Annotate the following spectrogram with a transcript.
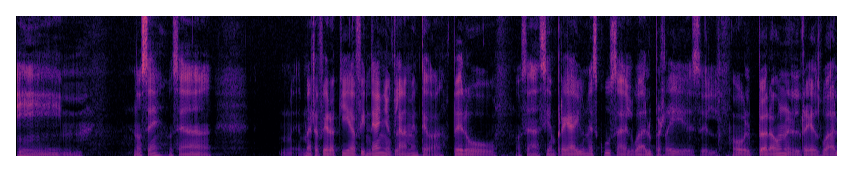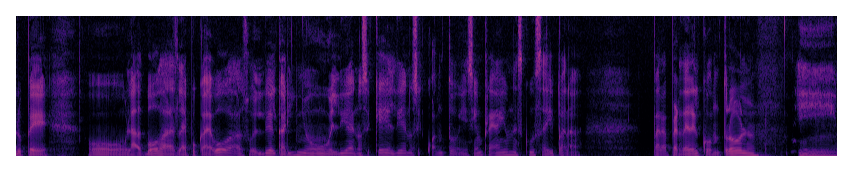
Y no sé, o sea, me refiero aquí a fin de año, claramente, ¿va? Pero, o sea, siempre hay una excusa, el Guadalupe Reyes, el, o el peor aún, el Reyes Guadalupe, o las bodas, la época de bodas, o el día del cariño, o el día de no sé qué, el día de no sé cuánto, y siempre hay una excusa ahí para, para perder el control y,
